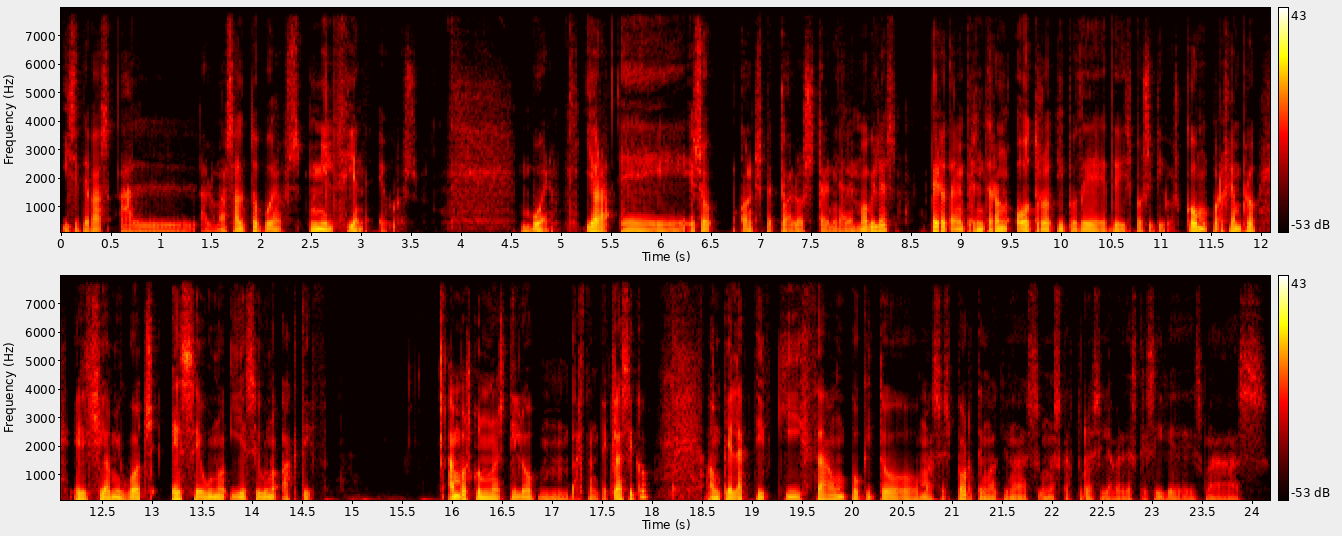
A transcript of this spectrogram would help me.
y si te vas a lo más alto, pues 1100 euros. Bueno, y ahora, eh, eso con respecto a los terminales móviles pero también presentaron otro tipo de, dispositivos, como por ejemplo el Xiaomi Watch S1 y S1 Active. Ambos con un estilo mm, bastante clásico, aunque el Active quizá un poquito más sport. Tengo aquí unas, unas capturas y la verdad es que sí, que es más,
